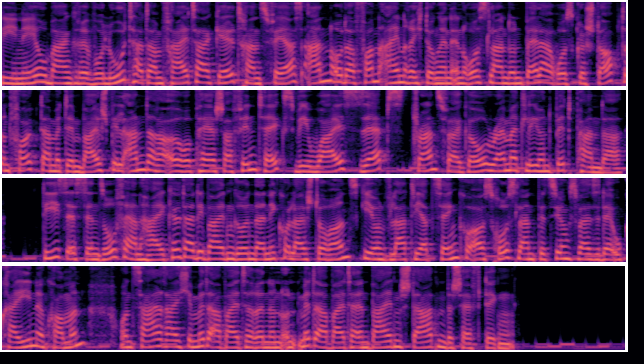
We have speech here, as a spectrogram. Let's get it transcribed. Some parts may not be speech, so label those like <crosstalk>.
Die Neobank Revolut hat am Freitag Geldtransfers an oder von Einrichtungen in Russland und Belarus gestoppt und folgt damit dem Beispiel anderer europäischer Fintechs wie Wise, Zeps, TransferGo, Remitly und Bitpanda. Dies ist insofern heikel, da die beiden Gründer Nikolai Storonsky und Vlad Yatsenko aus Russland bzw. der Ukraine kommen und zahlreiche Mitarbeiterinnen und Mitarbeiter in beiden Staaten beschäftigen.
